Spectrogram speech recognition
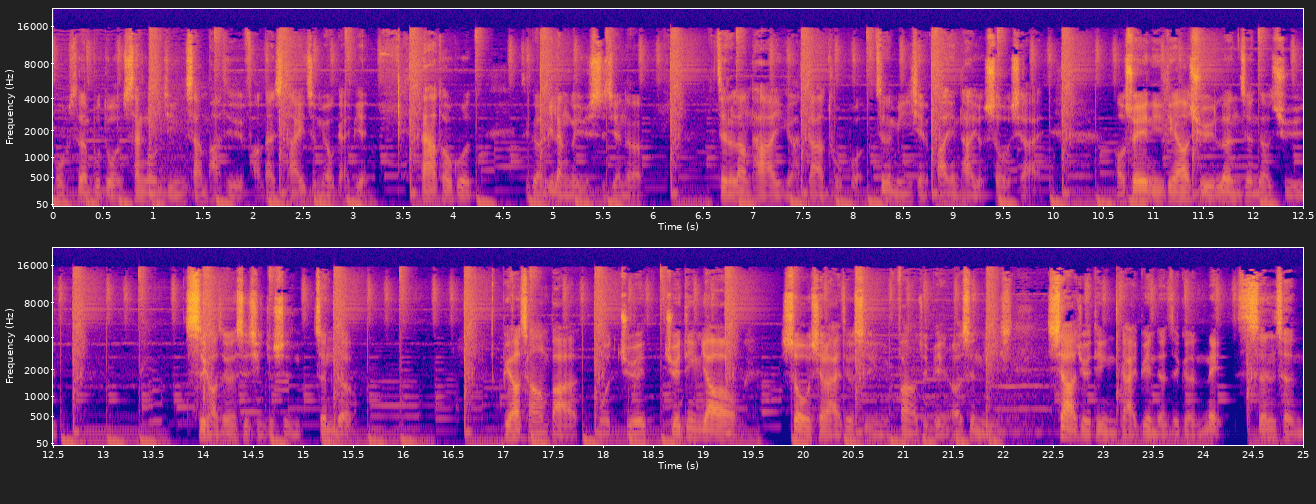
我虽然不多三公斤三趴体脂肪，但是他一直没有改变。但他透过这个一两个月时间呢，真的让他一个很大的突破，真的明显发现他有瘦下来。好，所以你一定要去认真的去。思考这个事情，就是真的不要常常把我决决定要瘦下来这个事情放在嘴边，而是你下决定改变的这个内深层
